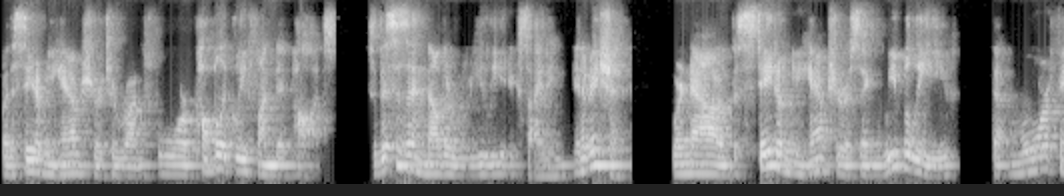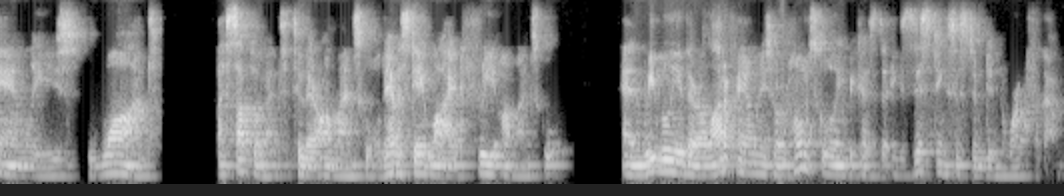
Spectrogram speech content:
by the state of New Hampshire to run four publicly funded pods. So this is another really exciting innovation where now the state of New Hampshire is saying we believe that more families want a supplement to their online school. They have a statewide free online school. And we believe there are a lot of families who are homeschooling because the existing system didn't work for them.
